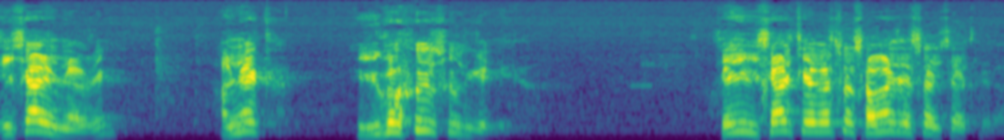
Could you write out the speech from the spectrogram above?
दिशा येणारे अनेक युगसून होऊन गेले. त्यांनी विचार केला तो समाजाचा विचार केला.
